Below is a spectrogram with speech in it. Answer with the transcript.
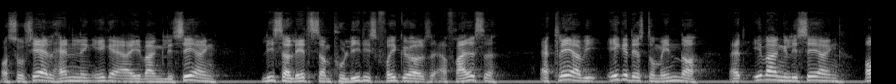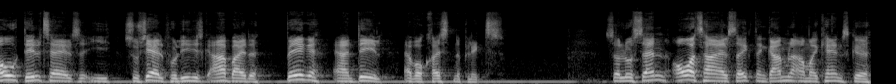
og social handling ikke er evangelisering, lige så lidt som politisk frigørelse er frelse, erklærer vi ikke desto mindre, at evangelisering og deltagelse i socialpolitisk arbejde begge er en del af vores kristne pligt. Så Lausanne overtager altså ikke den gamle amerikanske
